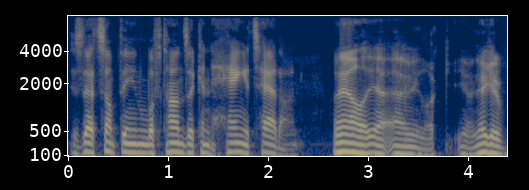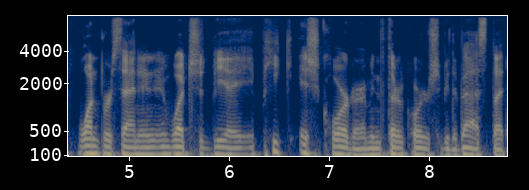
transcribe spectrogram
Is that something Lufthansa can hang its hat on? Well, yeah, I mean, look, you know, negative one percent in, in, what should be a peak-ish quarter. I mean, the third quarter should be the best, but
